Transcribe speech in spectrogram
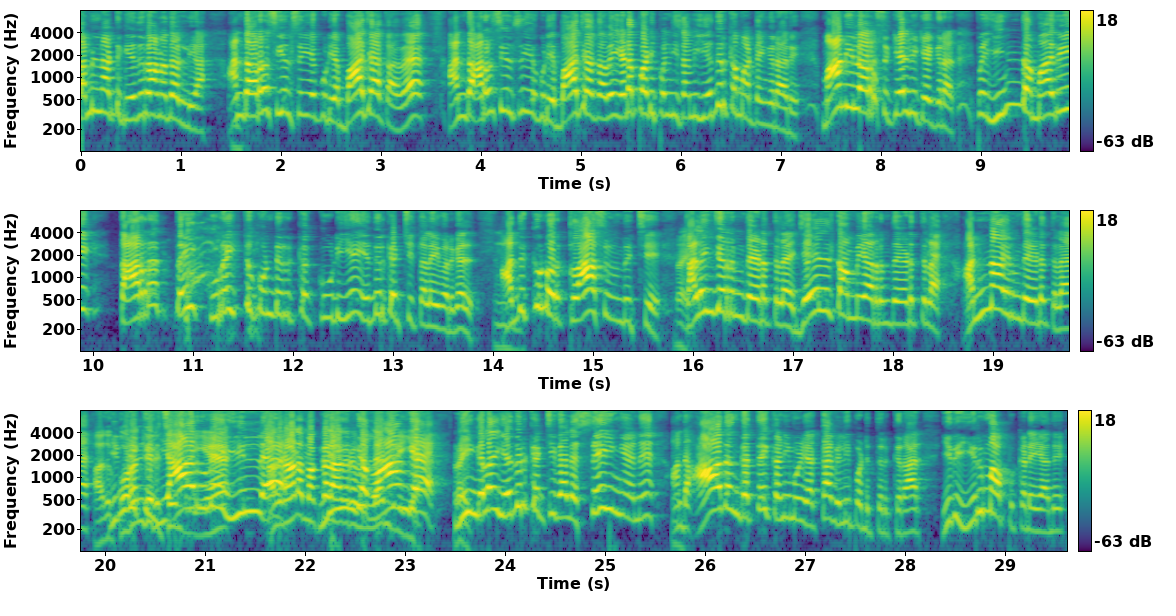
தமிழ்நாட்டுக்கு எதிரானதா இல்லையா? அந்த அரசியல் செய்யக்கூடிய பாஜகவை அந்த அரசியல் செய்யக்கூடிய பாஜகவை எடப்பாடி பழனிசாமி எதிர்க்க மாட்டேங்கிறாரு. மாநில அரசு கேள்வி கேட்கிறார். இப்ப இந்த மாதிரி தரத்தை குறைத்து கொண்டிருக்கக்கூடிய எதிர்க்கட்சி தலைவர்கள். அதுக்குன்னு ஒரு கிளாஸ் இருந்துச்சு. கலைஞர் இருந்த இடத்துல ஜெயலலிதா அம்மையார் இருந்த இடத்துல அண்ணா இருந்த இடத்துல. யாருமே இல்ல. வாங்க. நீங்க எல்லாம் எதிர்க்கட்சி வேலை செய்யுங்கன்னு அந்த ஆதங்கத்தை கனிமொழி அக்கா வெளிப்படுத்திருக்கிறார். இது இருமாப்பு கிடையாது.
